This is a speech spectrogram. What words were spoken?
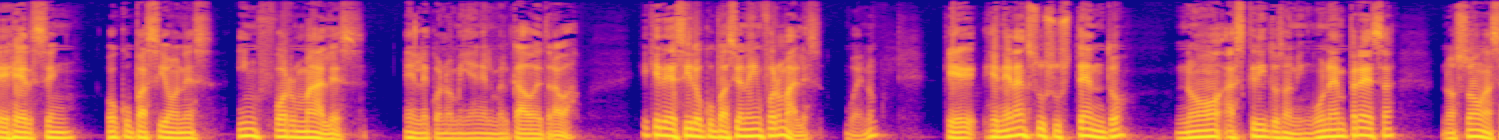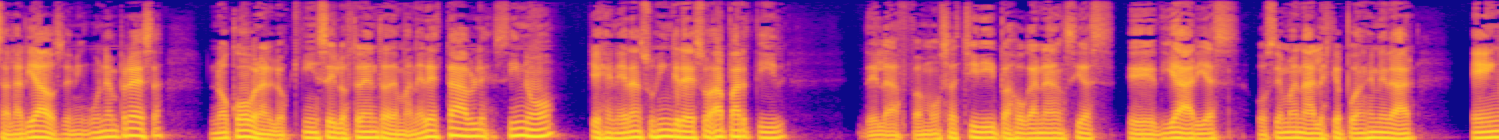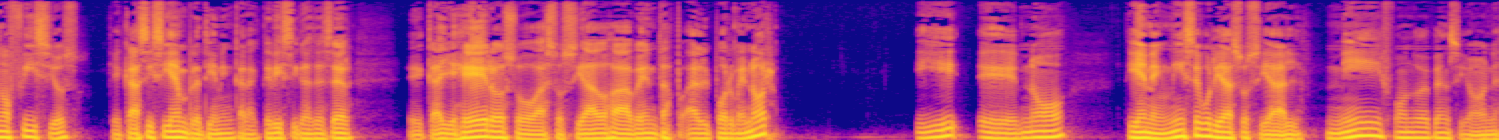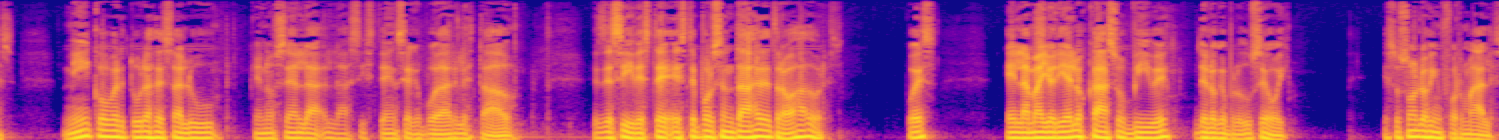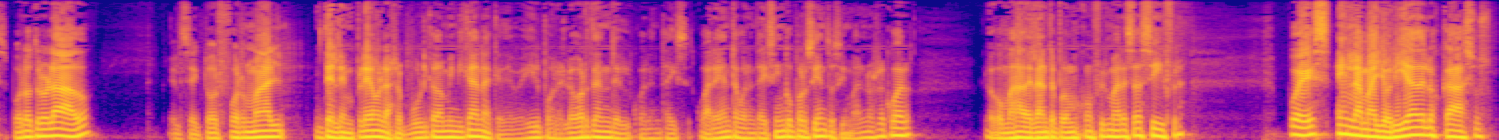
ejercen ocupaciones informales en la economía, en el mercado de trabajo. ¿Qué quiere decir ocupaciones informales? Bueno, que generan su sustento no adscritos a ninguna empresa, no son asalariados de ninguna empresa, no cobran los 15 y los 30 de manera estable, sino que generan sus ingresos a partir de las famosas chiripas o ganancias eh, diarias o semanales que pueden generar en oficios que casi siempre tienen características de ser eh, callejeros o asociados a ventas al por menor y eh, no tienen ni seguridad social, ni fondo de pensiones, ni coberturas de salud que no sean la, la asistencia que pueda dar el Estado. Es decir, este, este porcentaje de trabajadores pues en la mayoría de los casos vive de lo que produce hoy. Esos son los informales. Por otro lado, el sector formal del empleo en la República Dominicana, que debe ir por el orden del 40-45%, si mal no recuerdo, luego más adelante podemos confirmar esa cifra, pues en la mayoría de los casos,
